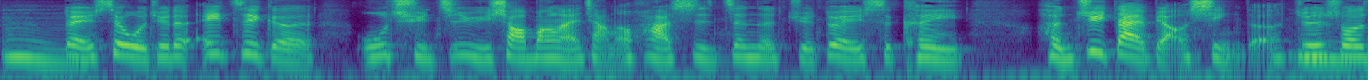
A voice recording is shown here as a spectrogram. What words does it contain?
嗯，对，所以我觉得，哎，这个舞曲之于肖邦来讲的话，是真的绝对是可以很具代表性的。就是说，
